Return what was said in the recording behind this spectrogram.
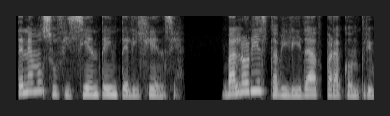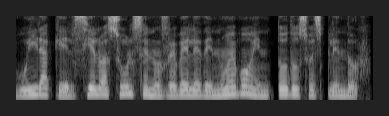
Tenemos suficiente inteligencia, valor y estabilidad para contribuir a que el cielo azul se nos revele de nuevo en todo su esplendor.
